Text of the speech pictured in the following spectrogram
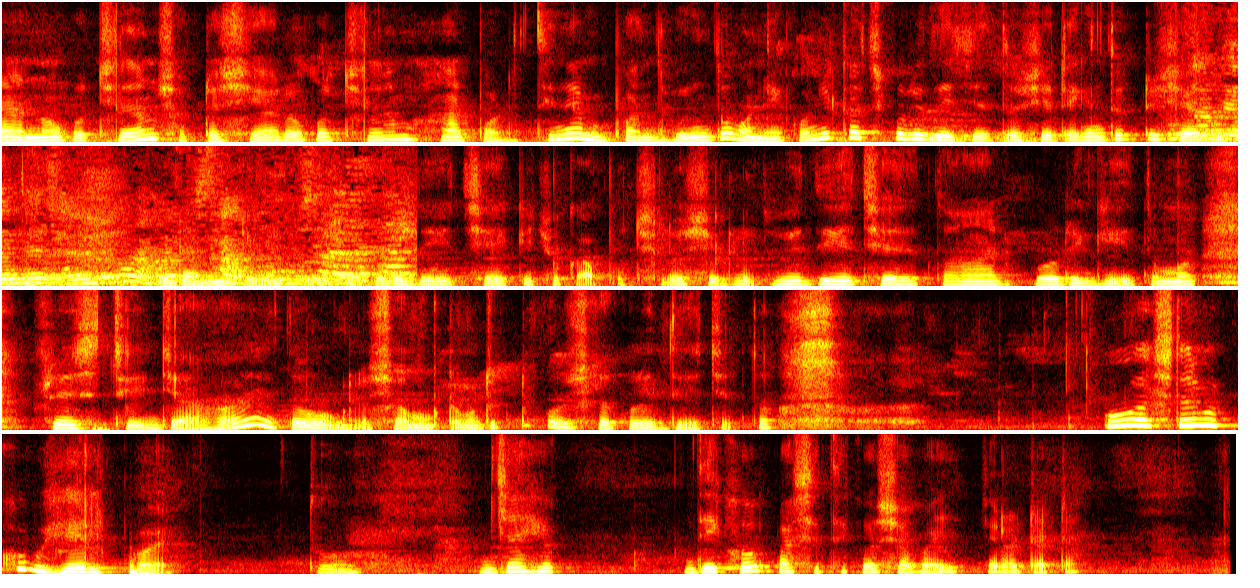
রান্নাও করছিলাম, সবটা শেয়ারও করছিলাম, আর পরের দিনে বান্ধবী কিন্তু অনেক অনেক কাজ করে দিয়েছে, তো সেটা কিন্তু একটু শেয়ার করতে ওটা আমি টেবিল পরিষ্কার করে দিয়েছে, কিছু কাপড় ছিল সেগুলো ধুয়ে দিয়েছে, তারপরে গিয়ে তোমার ফ্রেশ যা হয়, তো ওগুলো সব মোটামুটি একটু পরিষ্কার করে দিয়েছে, তো ও আসলে আমার খুব হেল্প হয়। তো যাই হোক, দেখো পাশে থেকেও সবাই, চলো টাটা।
